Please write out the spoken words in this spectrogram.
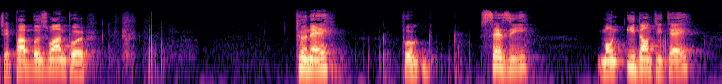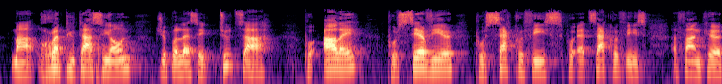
J'ai pas besoin pour tenir, pour saisir mon identité, ma réputation. Je peux laisser tout ça pour aller, pour servir, pour sacrifice, pour être sacrifice, afin que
